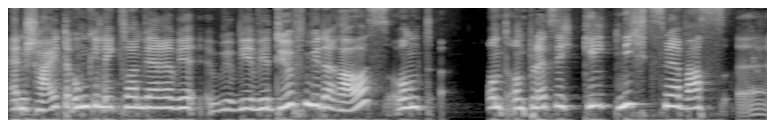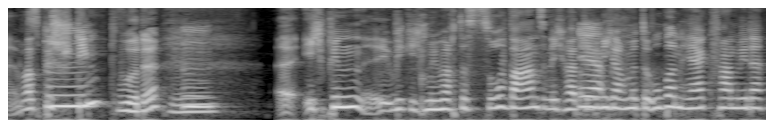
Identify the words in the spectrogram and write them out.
ein Schalter umgelegt worden wäre, wir, wir, wir dürfen wieder raus und, und, und plötzlich gilt nichts mehr, was, äh, was bestimmt wurde. Äh, Ich bin äh, wirklich, mir macht das so wahnsinnig. Heute Ja. bin ich auch mit der U-Bahn hergefahren wieder.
